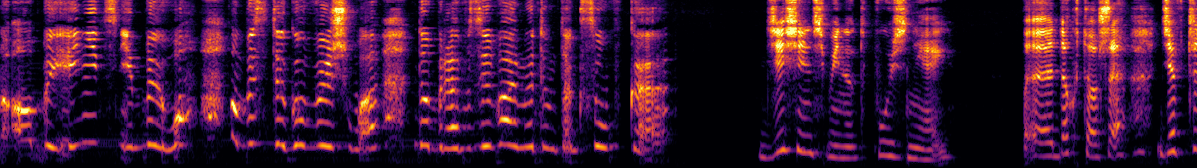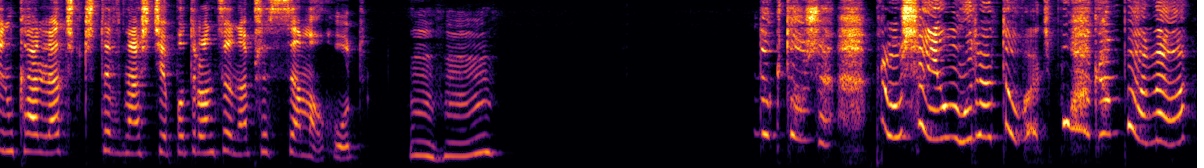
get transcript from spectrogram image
no oby jej nic nie było, oby z tego wyszła. Dobra, wzywajmy tą taksówkę. 10 minut później. E, doktorze, dziewczynka lat 14 potrącona przez samochód. Mhm. Doktorze, proszę ją uratować, błagam pana!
